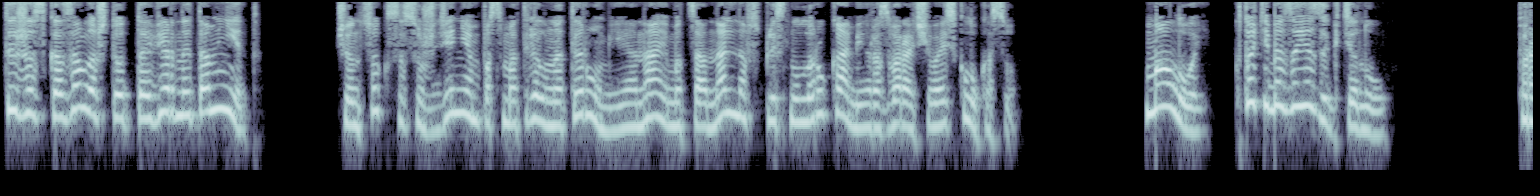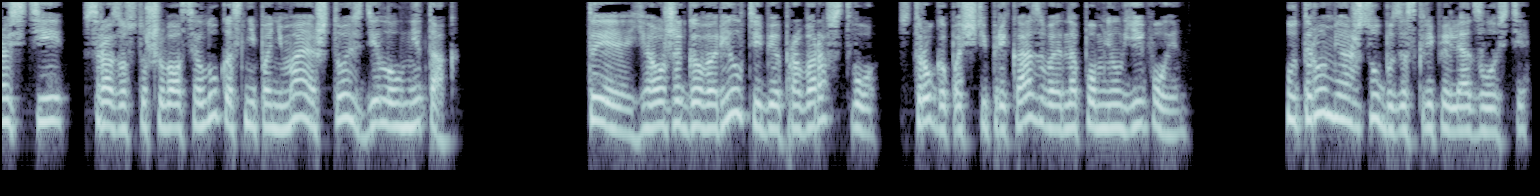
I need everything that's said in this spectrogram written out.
Ты же сказала, что таверны там нет!» Чонцок с осуждением посмотрел на Теруми, и она эмоционально всплеснула руками, разворачиваясь к Лукасу. «Малой, кто тебя за язык тянул?» «Прости», – сразу стушевался Лукас, не понимая, что сделал не так. «Ты, я уже говорил тебе про воровство», – строго почти приказывая, напомнил ей воин. У Теруми аж зубы заскрипели от злости.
